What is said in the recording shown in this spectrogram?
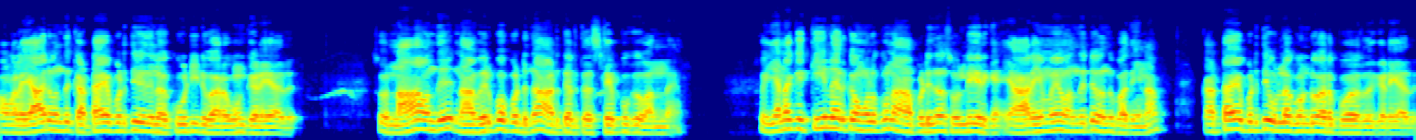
அவங்கள யாரும் வந்து கட்டாயப்படுத்தி இதில் கூட்டிகிட்டு வரவும் கிடையாது. ஸோ நான் வந்து நான் விருப்பப்பட்டு தான் அடுத்தடுத்த ஸ்டெப்புக்கு வந்தேன். ஸோ எனக்கு கீழே இருக்கவங்களுக்கும் நான் அப்படி தான் சொல்லியிருக்கேன். யாரையுமே வந்துட்டு வந்து பார்த்திங்கன்னா கட்டாயப்படுத்தி உள்ளே கொண்டு வர போகிறது கிடையாது.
